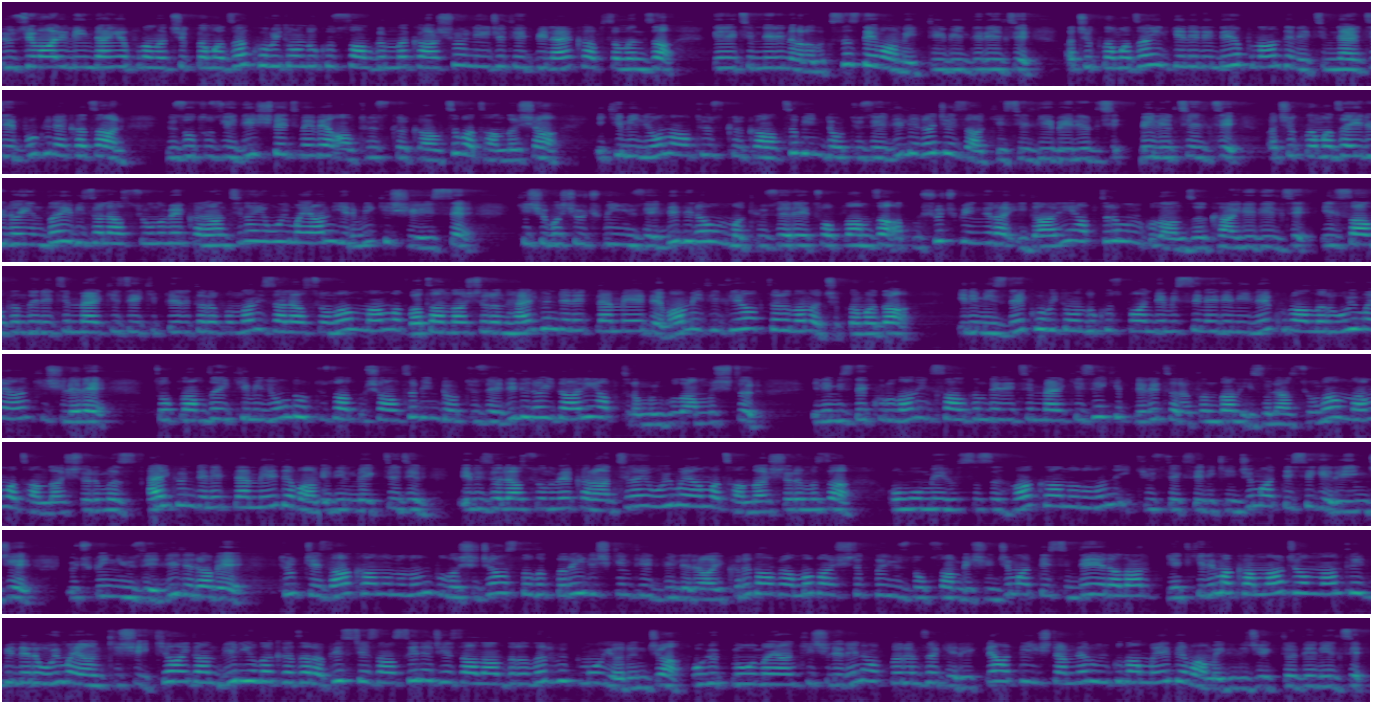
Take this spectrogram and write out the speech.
Düzce Valiliğinden yapılan açıklamada COVID-19 salgınına karşı önleyici tedbirler kapsamında denetimlerin aralıksız devam ettiği bildirildi. Açıklamada il genelinde yapılan denetimlerde bugüne kadar 137 işletme ve 646 vatandaşa 2 milyon 646 bin 450 lira ceza kesildiği belirti- belirtildi. Açıklamada Eylül ayında ev izolasyonu ve karantinaya uymayan 20 kişiye ise kişi başı 3150 lira olmak üzere toplamda 63 bin lira idari yaptırım uygulandığı kaydedildi. İl Salgın Denetim Merkezi ekipleri tarafından izolasyona alınan vatandaşların her gün denetlenmeye devam edildiği aktarılan açıklamada İlimizde Covid-19 pandemisi nedeniyle kurallara uymayan kişilere toplamda 2 milyon 466 bin 450 lira idari yaptırım uygulanmıştır. İlimizde kurulan İl Salgın Denetim Merkezi ekipleri tarafından izolasyona alınan vatandaşlarımız her gün denetlenmeye devam edilmektedir. Ev izolasyonu ve karantinaya uymayan vatandaşlarımıza Umumi Hıfzı Sıha Kanunu'nun 282. maddesi gereğince 3150 lira ve Türk Ceza Kanunu'nun bulaşıcı hastalıklara ilişkin tedbirlere aykırı davranma başlıklı 195. maddesinde yer alan yetkili makamlarca alınan tedbirlere uymayan kişi 2 aydan 1 yıla kadar hapis cezası ile cezalandırılır hükmü uyarınca bu hükmü uymayan kişilerin haklarında gerekli adli işlemler uygulanmaya devam edilecektir denildi.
